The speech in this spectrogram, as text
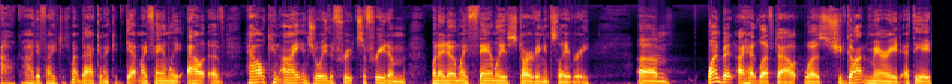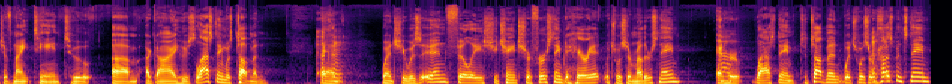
oh God, if I just went back and I could get my family out of how can I enjoy the fruits of freedom when I know my family is starving in slavery? Um, one bit I had left out was she'd gotten married at the age of 19 to um, a guy whose last name was Tubman. And when she was in Philly, she changed her first name to Harriet, which was her mother's name. And her last name to Tubman, which was her husband's name.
